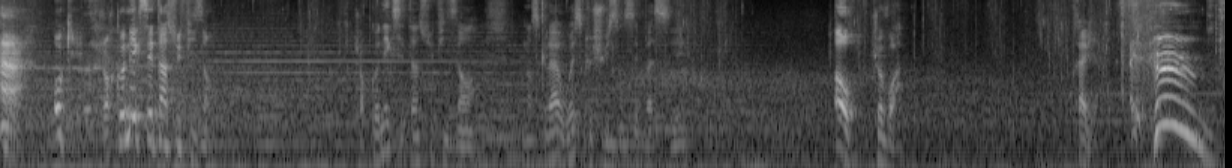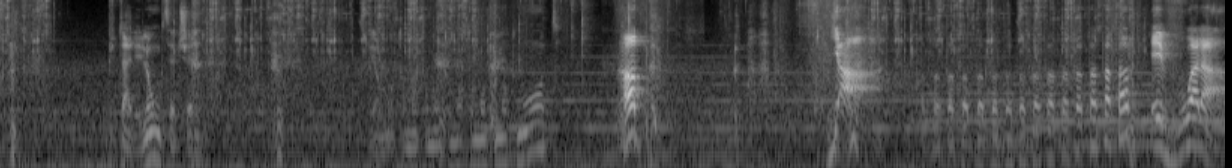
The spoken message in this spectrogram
Ah, ok, je reconnais que c'est insuffisant. Je reconnais que c'est insuffisant. Dans ce cas-là, où est-ce que je suis censé passer? Oh, je vois. Très bien. Putain, elle est longue cette chaîne. On monte, on monte, on monte, on monte, on monte. Hop Ya et voilà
